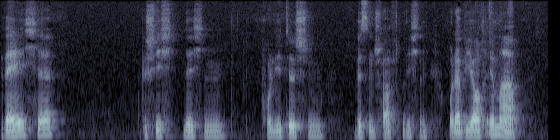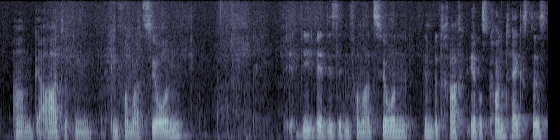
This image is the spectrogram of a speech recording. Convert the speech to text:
welche geschichtlichen, politischen, wissenschaftlichen oder wie auch immer ähm, gearteten Informationen, wie wir diese Informationen in Betracht ihres Kontextes,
